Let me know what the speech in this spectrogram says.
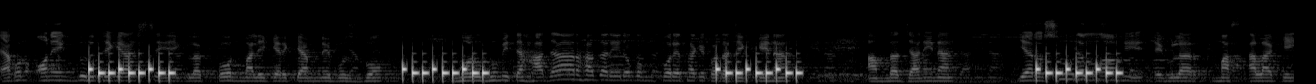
এখন অনেক দূর থেকে আসছে, এগুলা কোন মালিকের কেমনে বুঝব? মরুভূমিতে হাজার হাজার এরকম পড়ে থাকে কথা ঠিক কিনা আমরা জানি না। ইয়া রাসূলুল্লাহ, এগুলার মাসআলা কি?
